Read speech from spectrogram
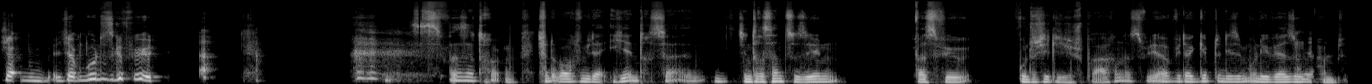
„Ich habe ich habe 'n gutes Gefühl.“ Es war sehr trocken. Ich fand aber auch wieder hier interessan interessant zu sehen, was für unterschiedliche Sprachen es wieder wieder gibt in diesem Universum Ja. und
